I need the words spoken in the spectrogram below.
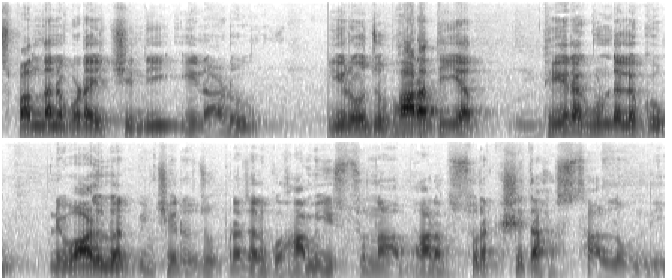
స్పందన కూడా ఇచ్చింది ఈనాడు. ఈరోజు భారతీయ ధీర గుండెలకు నివాళులు అర్పించే రోజు ప్రజలకు హామీ ఇస్తున్న భారత్ సురక్షిత హస్తాల్లో ఉంది.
